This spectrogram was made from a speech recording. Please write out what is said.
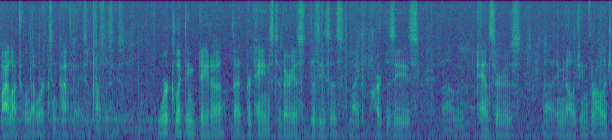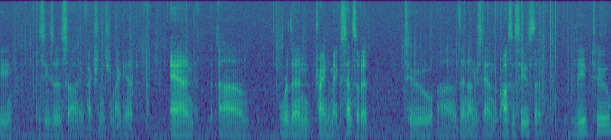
biological networks and pathways and processes. We're collecting data that pertains to various diseases like heart disease, um, cancers, uh, immunology and virology, diseases, uh, infections you might get. And um, we're then trying to make sense of it to uh, then understand the processes that lead to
